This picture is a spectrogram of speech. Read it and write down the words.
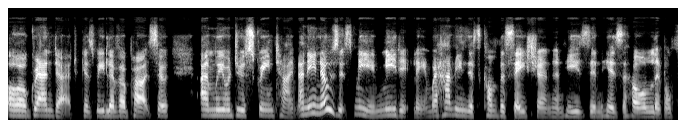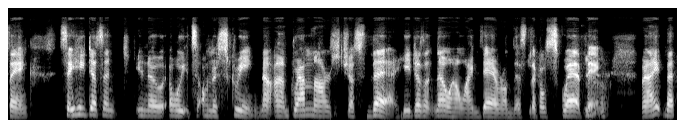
or granddad because we live apart. So and we would do screen time. And he knows it's me immediately and we're having this conversation and he's in his whole little thing. So he doesn't you know oh it's on a screen. No uh, grandma's just there. He doesn't know how i'm there on this little square thing Yeah. right? But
